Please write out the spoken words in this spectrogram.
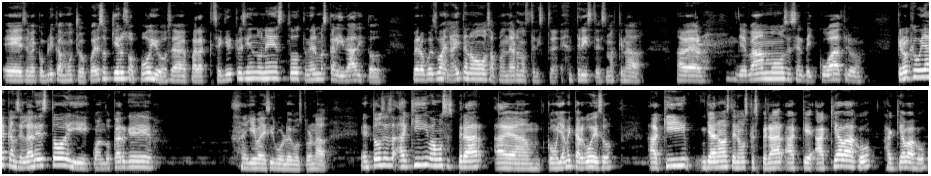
Eh, se me complica mucho. Por eso quiero su apoyo, o sea, para seguir creciendo en esto, tener más calidad y todo. Pero pues bueno, ahorita no vamos a ponernos triste, tristes, más que nada. A ver, llevamos 64. Creo que voy a cancelar esto y cuando cargue... Ahí iba a decir volvemos, pero nada. Entonces aquí vamos a esperar, como ya me cargó eso, aquí ya nada más tenemos que esperar a que aquí abajo, aquí abajo,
